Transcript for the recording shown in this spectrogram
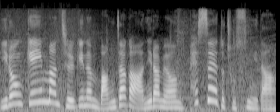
이런 게임만 즐기는 망자가 아니라면 패스해도 좋습니다.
